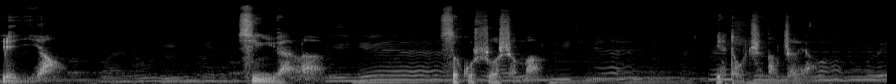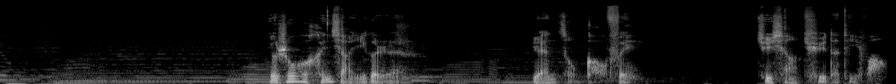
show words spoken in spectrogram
也一样；心远了，似乎说什么。也都只能这样。有时候很想一个人远走高飞，去想去的地方，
